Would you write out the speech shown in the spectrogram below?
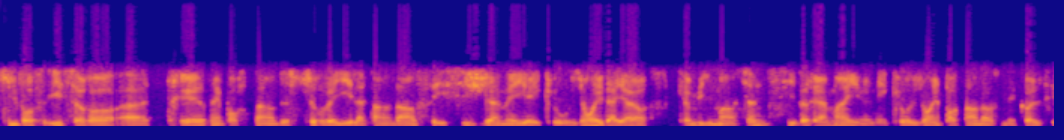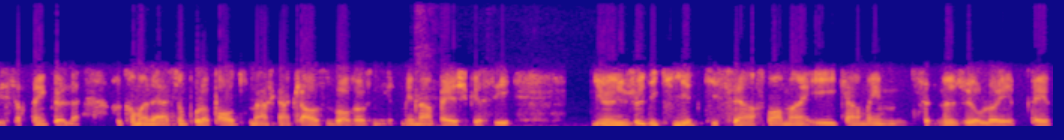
qu'il va, sera euh, très important de surveiller la tendance et si jamais il y a éclosion. Et d'ailleurs, comme il mentionne, si vraiment il y a une éclosion importante dans une école, c'est certain que la recommandation pour le port du masque en classe va revenir. Mais n'empêche que c'est il y a un jeu d'équilibre qui se fait en ce moment et quand même cette mesure-là est peut-être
